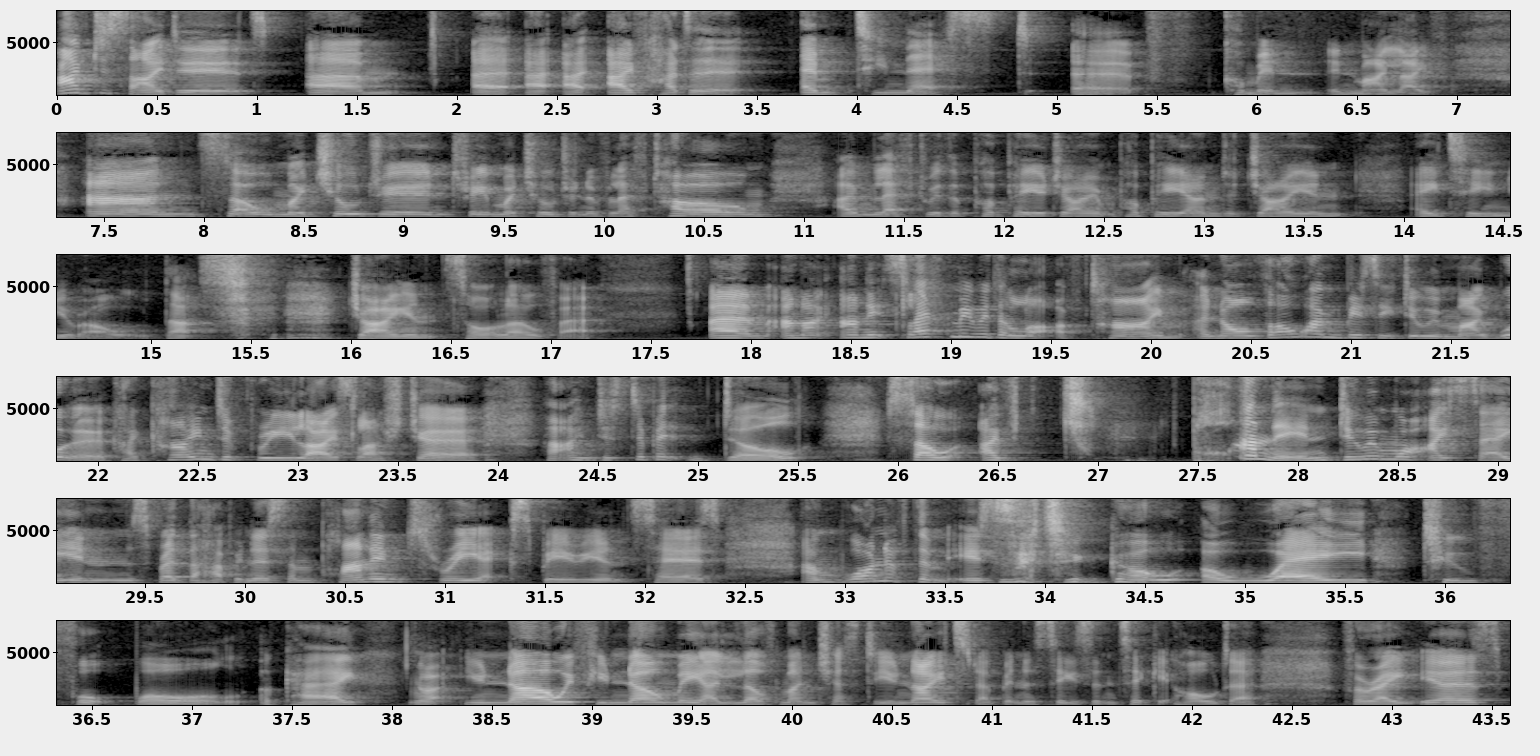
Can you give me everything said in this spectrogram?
I've decided um, uh, I, have had a empty nest uh, come in in my life. And so my children, three of my children have left home. I'm left with a puppy, a giant puppy, and a giant 18 year old. That's giants all over. Um, and I, and it's left me with a lot of time. And although I'm busy doing my work, I kind of realised last year that I'm just a bit dull. So I've planning, doing what I say in Spread the Happiness and planning three experiences. And one of them is to go away to football. Okay. You know, if you know me, I love Manchester United. I've been a season ticket holder for eight years.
